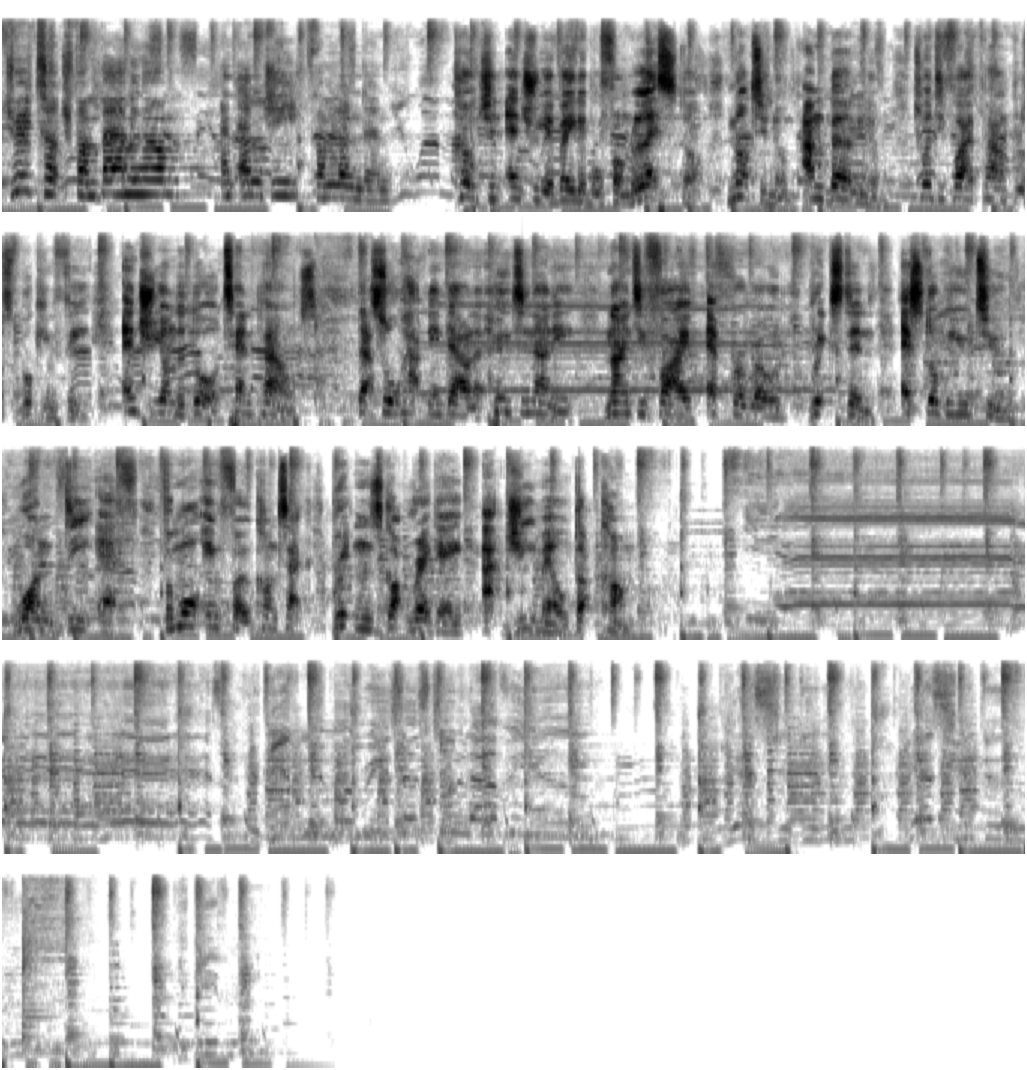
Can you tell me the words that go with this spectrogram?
Drew Touch from Birmingham, and MG from London. Coaching entry available from Leicester, Nottingham, and Birmingham. £25 plus booking fee. Entry on the door, £10. That's all happening down at Hootananny, 95 Effra Road, Brixton, SW2 1DF. For more info, contact Britain's Got Reggae at gmail.com.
